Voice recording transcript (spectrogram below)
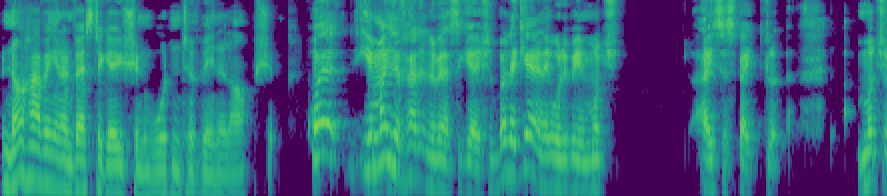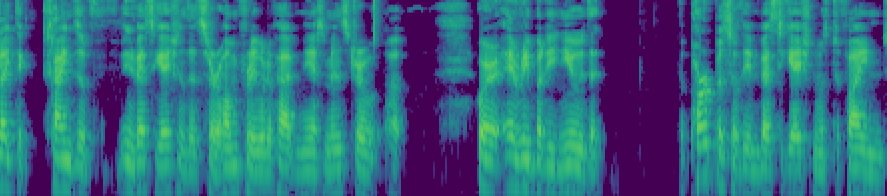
not having an investigation wouldn't have been an option. Well, you might have had an investigation, but again, it would have been much, I suspect, much like the kinds of investigations that Sir Humphrey would have had in Westminster, uh, where everybody knew that the purpose of the investigation was to find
